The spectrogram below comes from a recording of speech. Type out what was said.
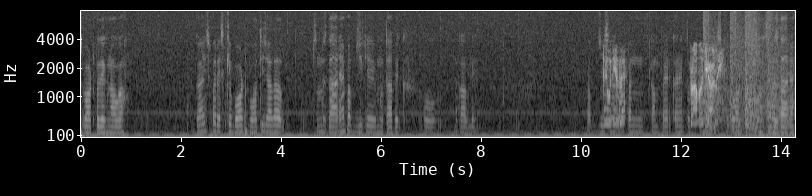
इस बॉट को देखना होगा। गाइस पर इसके बॉट बहुत ही ज़्यादा समझदार हैं पबजी के मुताबिक वो मुकाबले। पबजी से अपन कंपेयर करें तो इसके बॉट बहुत समझदार है।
